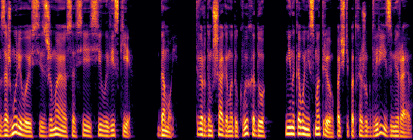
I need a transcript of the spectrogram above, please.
Зажмуриваюсь и сжимаю со всей силы виски. Домой. Твердым шагом иду к выходу. Ни на кого не смотрю, почти подхожу к двери и замираю.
